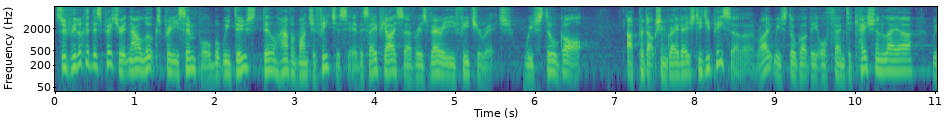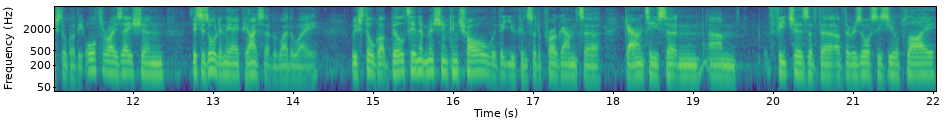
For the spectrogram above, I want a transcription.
So if we look at this picture, it now looks pretty simple, but we do still have a bunch of features here. This API server is very feature rich. We've still got a production grade HTTP server, right? We've still got the authentication layer. We've still got the authorization. This is all in the API server, by the way. We've still got built-in admission control with that you can sort of program to guarantee certain um, features of the, of the resources you apply.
